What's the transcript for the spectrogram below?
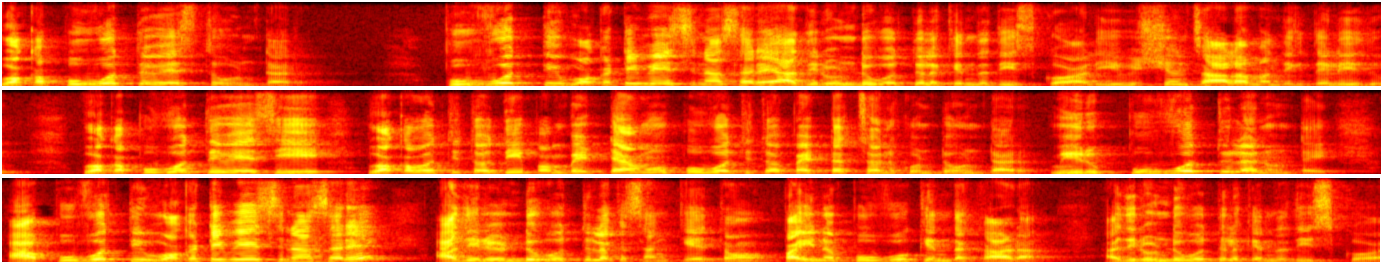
ఒక పువ్వొత్తి వేస్తూ ఉంటారు. పువ్వొత్తి ఒకటి వేసినా సరే అది రెండు ఒత్తుల కింద తీసుకోవాలి. ఈ విషయం చాలామందికి తెలియదు ఒక పువ్వొత్తి వేసి ఒక ఒత్తితో దీపం పెట్టాము పువ్వొత్తితో పెట్టచ్చు అనుకుంటూ ఉంటారు. మీరు పువ్వొత్తులను ఉంటాయి. ఆ పువ్వొత్తి ఒకటి వేసినా సరే అది రెండు ఒత్తులకు సంకేతం. పైన పువ్వు కింద కాడ. అది రెండు ఒత్తుల కింద తీసుకోవాలి.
